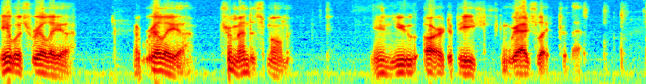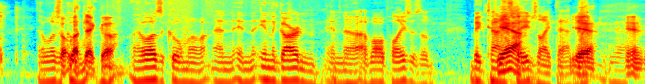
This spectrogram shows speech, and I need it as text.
it was really a, a really a tremendous moment. And you are to be congratulated for that. That was so a cool, let that go. That was a cool moment, and in in the garden, in uh, of all places, a big time Yeah. stage like that. Yeah, Yeah. yeah.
